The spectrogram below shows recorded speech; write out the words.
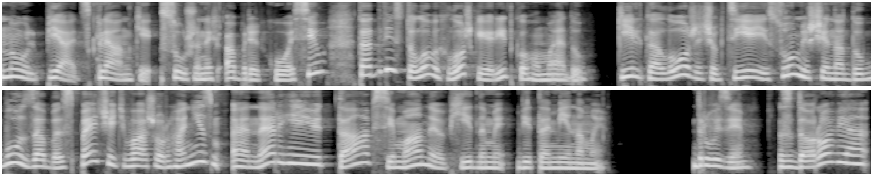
0,5 склянки сушених абрикосів та 2 столових ложки рідкого меду. Кілька ложечок цієї суміші на добу забезпечить ваш організм енергією та всіма необхідними вітамінами. Друзі, здоров'я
